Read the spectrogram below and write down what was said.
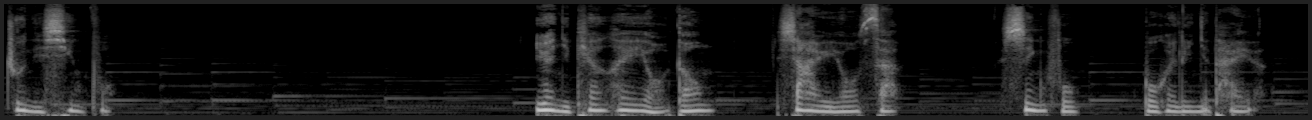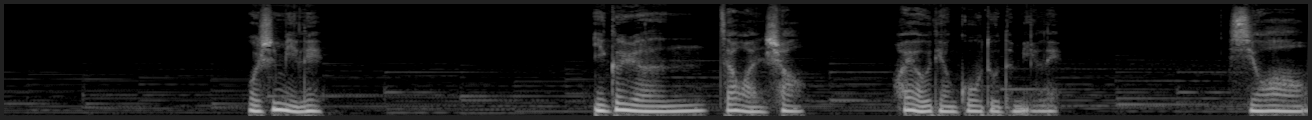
祝你幸福。”愿你天黑有灯，下雨有伞。幸福不会离你太远。我是米粒，一个人在晚上会有一点孤独的米粒。希望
